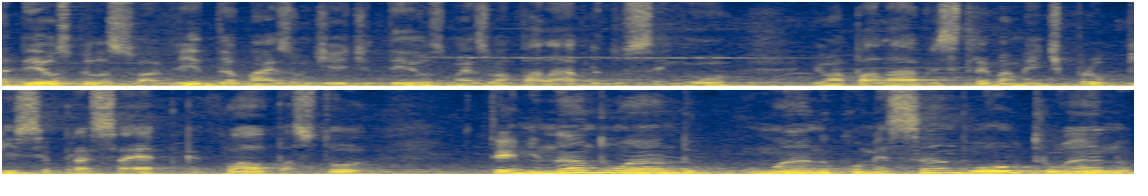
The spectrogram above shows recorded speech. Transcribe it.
a Deus pela sua vida, mais um dia de Deus, mais uma palavra do Senhor e uma palavra extremamente propícia para essa época. Qual, pastor? Terminando um ano, um ano começando outro ano,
